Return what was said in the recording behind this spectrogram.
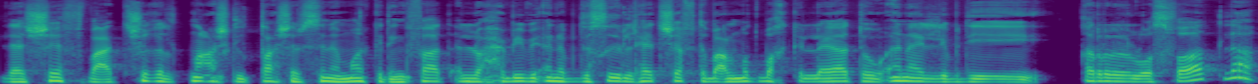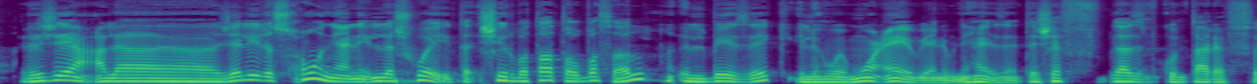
للشيف بعد شغل 12 13 سنة marketing فات قال له حبيبي أنا بدي اصير ال head chef تبع المطبخ كلياته وأنا اللي بدي قرر الوصفات. لا رجع على جلي الصحون يعني إلا شوي تقشير بطاطا وبصل ال basic اللي هو مو عيب يعني بالنهاية إذا أنت شيف لازم تكون تعرف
